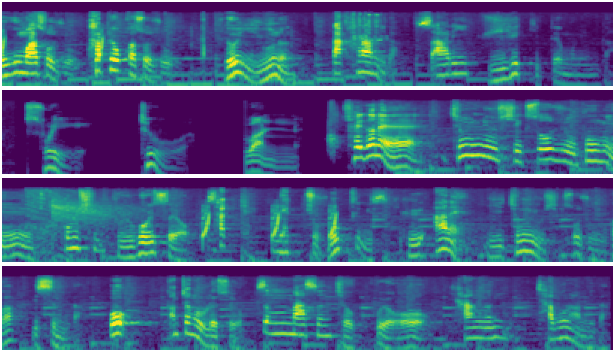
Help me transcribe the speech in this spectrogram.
고구마 소주, 타피오카 소주. 그 이유는 딱 하나입니다. 쌀이 귀했기 때문입니다. Three, two, one. 최근에 증류식 소주 붐이 조금씩 불고 있어요. 사케, 맥주, 모트 위스키 그 안에 이 증류식 소주가 있습니다. 어? 깜짝 놀랐어요. 쓴맛은 적고요. 향은 차분합니다.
